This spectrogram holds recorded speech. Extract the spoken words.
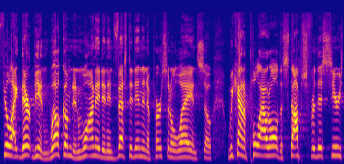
feel like they're being welcomed and wanted and invested in in a personal way. And so we kind of pull out all the stops for this series.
